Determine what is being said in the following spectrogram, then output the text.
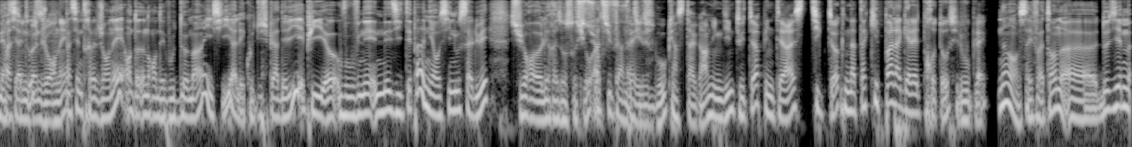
Merci Passez à une tous. bonne journée. Passez une très belle journée. On donne rendez-vous demain ici à l'écoute du Super Daily. Et puis euh, vous venez, n'hésitez pas à venir aussi nous saluer sur euh, les réseaux sociaux Sur à. Facebook, Instagram, LinkedIn, Twitter, Pinterest, TikTok. N'attaquez pas la galette trop tôt, s'il vous plaît. Non, ça il faut attendre euh, deuxième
